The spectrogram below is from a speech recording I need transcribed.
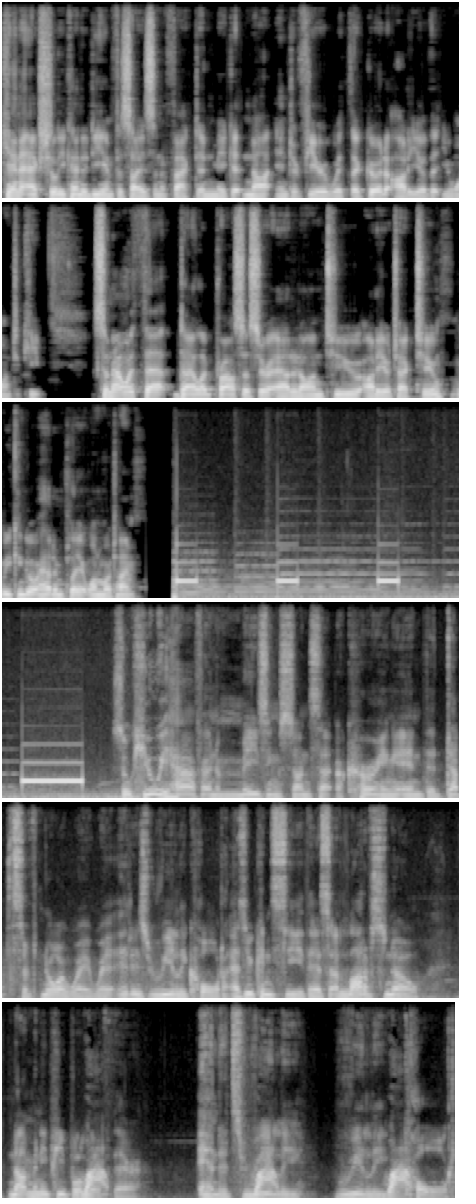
can actually kind of de-emphasize an effect and make it not interfere with the good audio that you want to keep. So now with that dialogue processor added on to Audio Track 2, we can go ahead and play it one more time. So here we have an amazing sunset occurring in the depths of Norway where it is really cold. As you can see, there's a lot of snow. Not many people wow. live there. And it's really, wow. really wow. cold.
